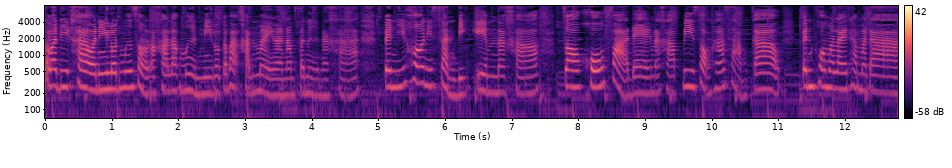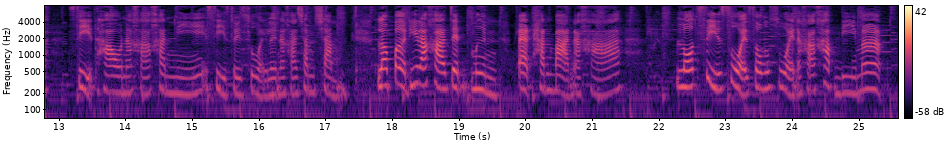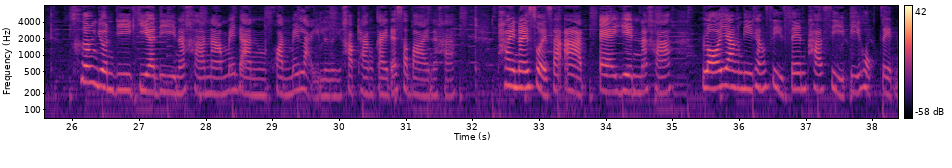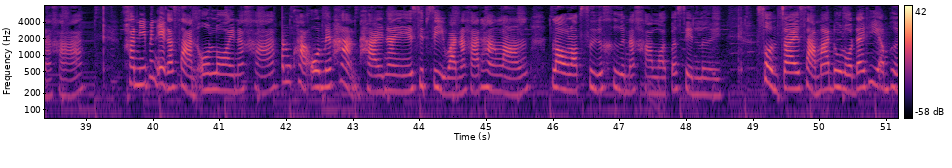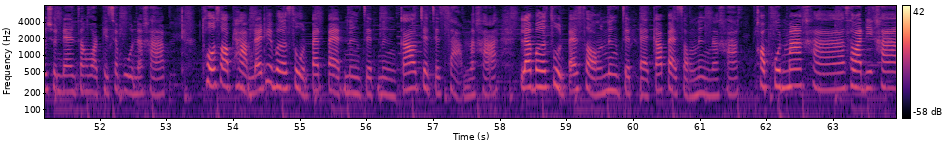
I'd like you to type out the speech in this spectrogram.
สวัสดีค่ะ วันนี้รถมือสองราคาหลักหมื่นมีรถกระบะคันใหม่มานำเสนอนะคะ เป็นยี่ห้อนิสสันบิ๊กเอ็มนะคะ จอโค้งฝาแดงนะคะ ปี 2539 เป็นพวงมาลัยธรรมดา สีเทานะคะ คันนี้สีสวยๆ เลยนะคะช่ำๆ เราเปิดที่ราคา 78,000 บาทนะคะ รถสีสวยทรงสวยนะคะ ขับดีมาก เครื่องยนต์ดีเกียร์ดีนะคะ น้ำไม่ดันควันไม่ไหลเลย ขับทางไกลได้สบายนะคะ ภายในสวยสะอาดแอร์เย็นนะคะล้อยางดีทั้ง 4 เส้นภาษีปี 67 นะคะ คันนี้เป็นเอกสารโอนลอยนะคะลูกค้าโอนไม่ผ่านภายใน 14 วันนะคะ ทางร้านเรารับซื้อคืนนะคะ 100%เลย สนใจสามารถดูรถได้ที่อำเภอชนแดนจังหวัดเพชรบูรณ์นะคะ โทรสอบถามได้ที่เบอร์ 0881719773 นะคะ และเบอร์ 0821789821 นะคะ ขอบคุณมากค่ะ สวัสดีค่ะ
